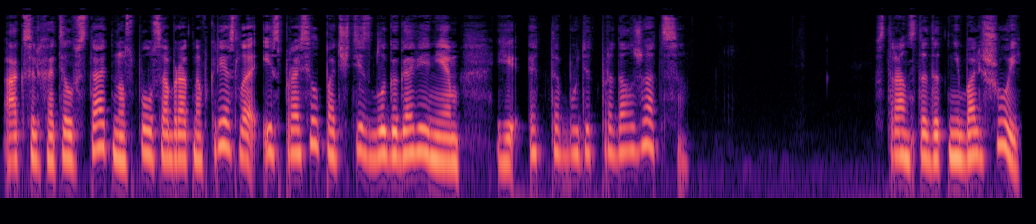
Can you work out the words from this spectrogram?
Аксель хотел встать, но сполз обратно в кресло и спросил почти с благоговением. «И это будет продолжаться?» Странстедет небольшой.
